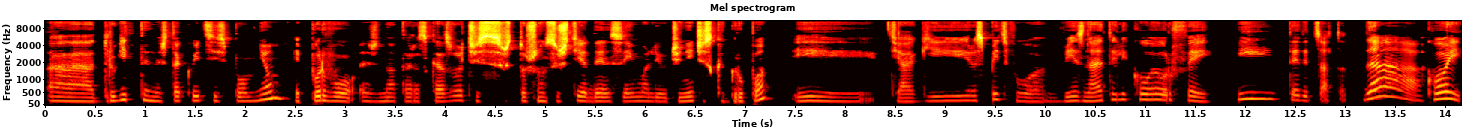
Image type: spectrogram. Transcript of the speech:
А другите неща, които си спомням е първо жената разказва, че точно същия ден са имали ученическа група и тя ги разпитвала. Вие знаете ли кой е Орфей? И те децата. Да, кой?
